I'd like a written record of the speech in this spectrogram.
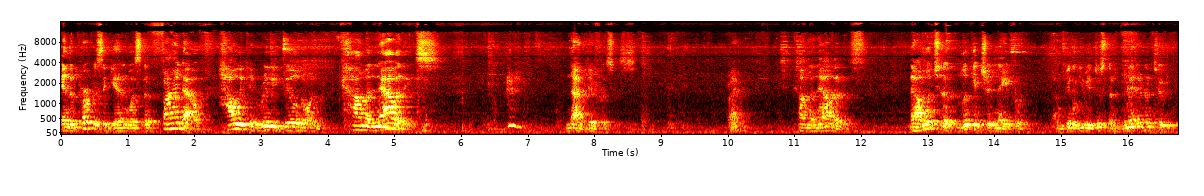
and the purpose again was to find out how we can really build on commonalities, not differences. Right? Commonalities. Now I want you to look at your neighbor. I'm going to give you just a minute or two.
